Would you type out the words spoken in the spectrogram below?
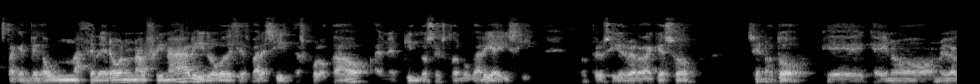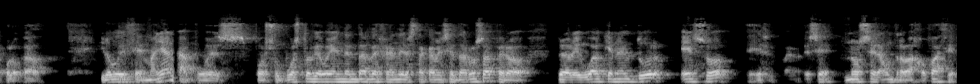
hasta que pega un acelerón al final y luego dices, vale, sí, te has colocado en el quinto sexto lugar y ahí sí. Pero sí que es verdad que eso se notó, que, ahí no, no iba colocado. Y luego dice, mañana, pues por supuesto que voy a intentar defender esta camiseta rosa, pero, pero al igual que en el Tour, eso, ese no será un trabajo fácil.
